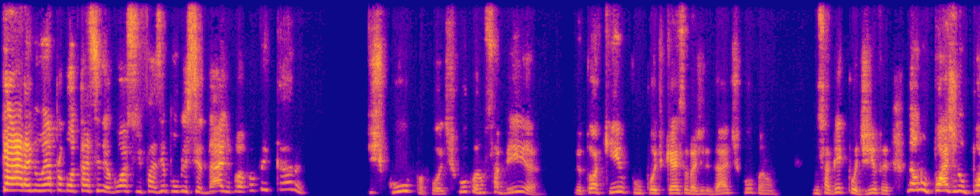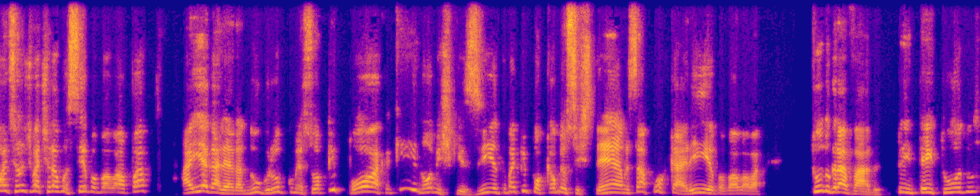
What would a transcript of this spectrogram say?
Cara, não é para botar esse negócio de fazer publicidade. Eu falei, cara, desculpa, pô, desculpa, eu não sabia. Eu tô aqui com um podcast sobre agilidade, desculpa, não, não sabia que podia. Falei, não, não pode, não pode, senão a gente vai tirar você, papapá. Aí a galera no grupo começou a pipoca, que nome esquisito, vai pipocar o meu sistema, isso é uma porcaria, papapá. Tudo gravado. Printei tudo,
